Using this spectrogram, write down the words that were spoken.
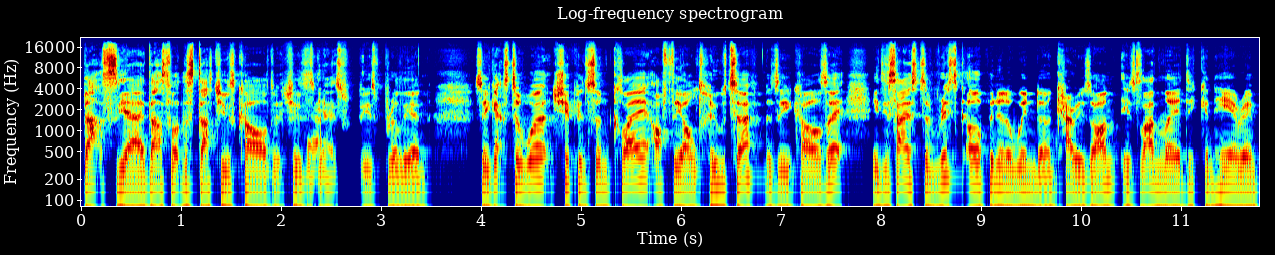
That's yeah, that's what the statue's called, which is yeah, Yeah. it's, it's brilliant. So he gets to work chipping some clay off the old hooter, as he calls it. He decides to risk opening a window and carries on. His landlady can hear him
